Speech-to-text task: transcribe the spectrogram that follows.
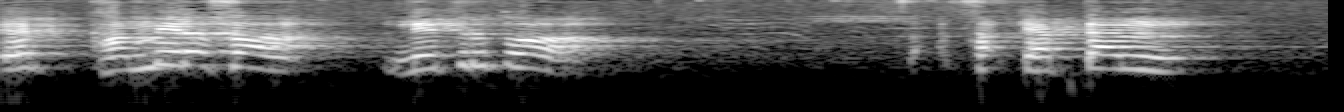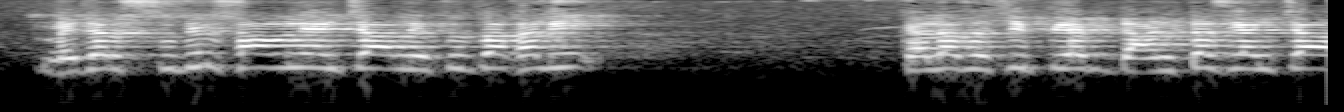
एक खंबीर असं नेतृत्व स- कॅप्टन मेजर सुधीर सावंत यांच्या नेतृत्वाखाली कैलासची पी एफ डांटस यांच्या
